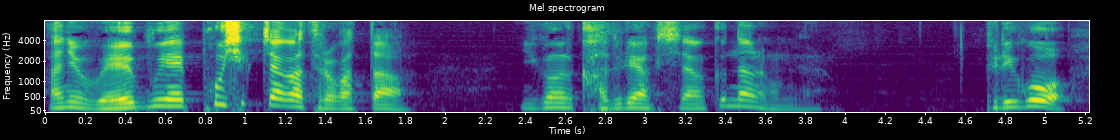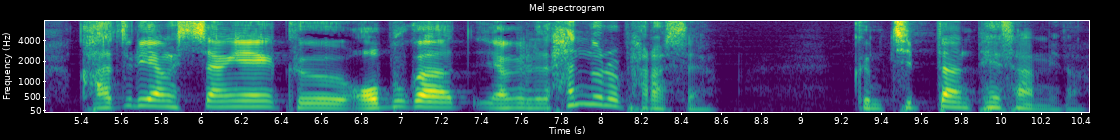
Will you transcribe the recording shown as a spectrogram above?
아니 외부에 포식자가 들어갔다. 이건 가두리양 시장은 끝나는 겁니다. 그리고 가두리양 시장에 그 어부가 한눈을 팔았어요. 그럼 집단 폐사합니다.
